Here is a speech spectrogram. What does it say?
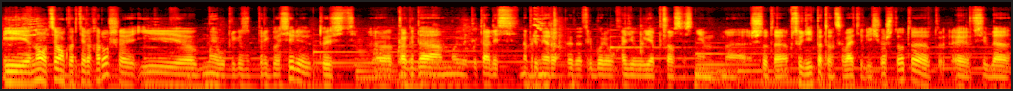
И, ну, в целом квартира хорошая, и мы его пригла- пригласили. То есть, э, когда мы пытались, например, когда Трибори уходил, я пытался с ним э, что-то обсудить, потанцевать или еще что-то, то, всегда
